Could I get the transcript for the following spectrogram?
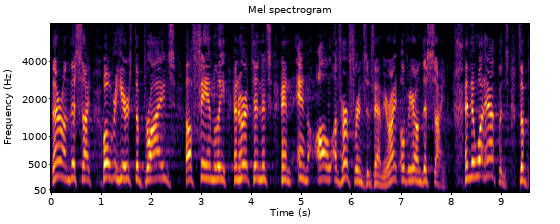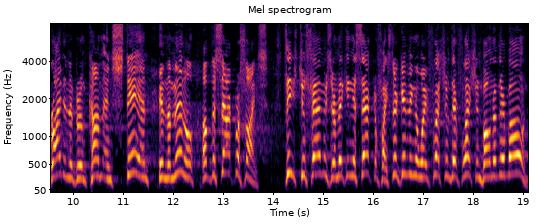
They're on this side. Over here's the bride's uh, family and her attendants and, and all of her friends and family, right? Over here on this side. And then what happens? The bride and the groom come and stand in the middle of the sacrifice. These two families are making a sacrifice. They're giving away flesh of their flesh and bone of their bone.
